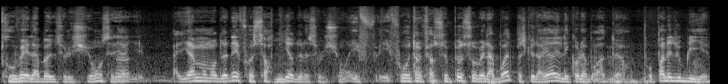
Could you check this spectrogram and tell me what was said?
trouver la bonne solution. Il y a un moment donné, il faut sortir de la solution. Et il faut- autant faire se peut sauver la boîte parce que derrière, il y a les collaborateurs. Il ne faut pas les oublier.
